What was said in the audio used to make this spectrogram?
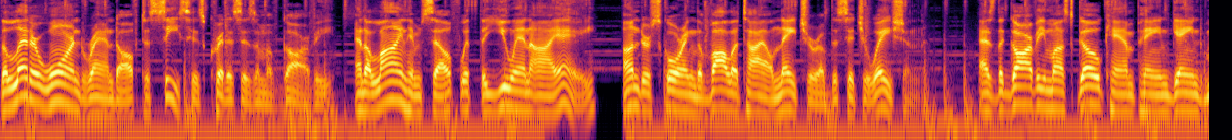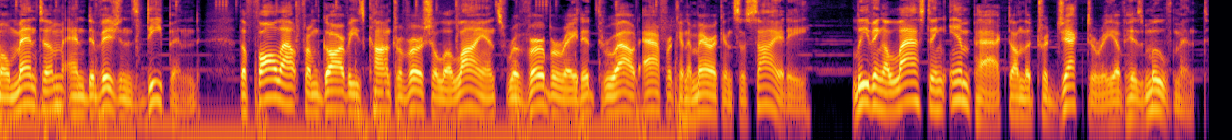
The letter warned Randolph to cease his criticism of Garvey and align himself with the UNIA, underscoring the volatile nature of the situation. As the Garvey Must Go campaign gained momentum and divisions deepened, the fallout from Garvey's controversial alliance reverberated throughout African American society, leaving a lasting impact on the trajectory of his movement.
